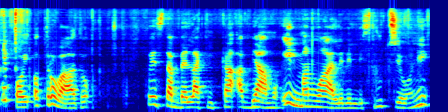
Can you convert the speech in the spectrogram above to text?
e poi ho trovato questa bella chicca. Abbiamo il manuale delle istruzioni,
